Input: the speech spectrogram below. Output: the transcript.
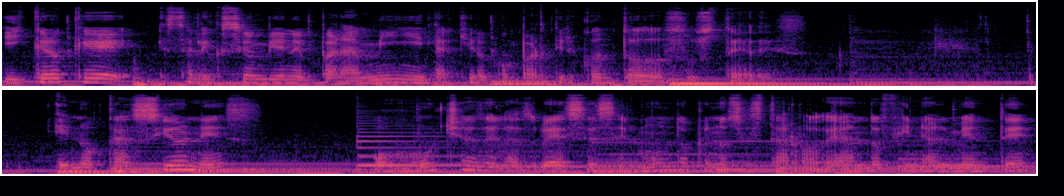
y creo que esta lección viene para mí y la quiero compartir con todos ustedes. En ocasiones o muchas de las veces el mundo que nos está rodeando finalmente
